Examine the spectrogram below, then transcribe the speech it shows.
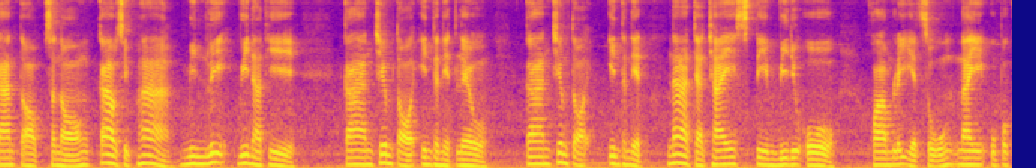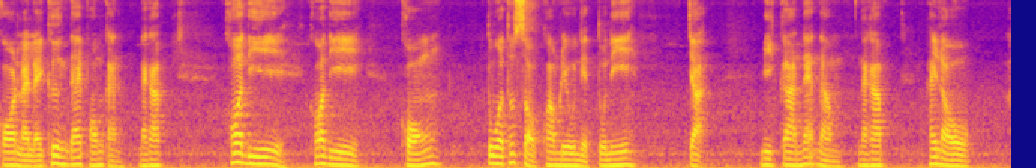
การตอบสนอง 95 มิลลิวินาที การเชื่อมต่ออินเทอร์เน็ตเร็ว การเชื่อมต่ออินเทอร์เน็ตน่าจะใช้สตรีมวิดีโอ ความละเอียดสูงในอุปกรณ์หลาย ๆ เครื่องได้พร้อมกันนะครับ ข้อดีข้อดีของ ตัวทดสอบความเร็วเน็ตตัวนี้จะมีการแนะนำนะครับ ให้เราเ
